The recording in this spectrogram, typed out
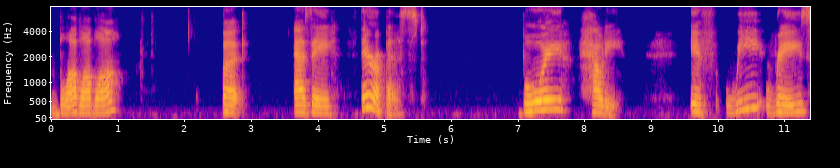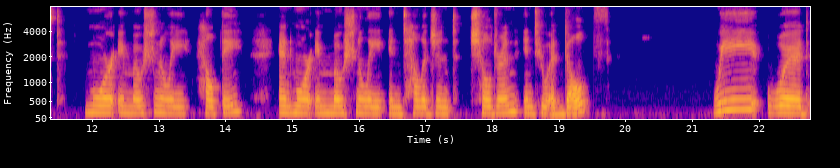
blah, blah, blah? But as a therapist, boy, howdy, if we raised more emotionally healthy and more emotionally intelligent children into adults, we would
